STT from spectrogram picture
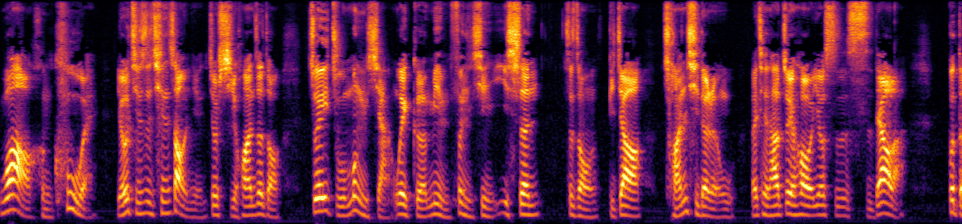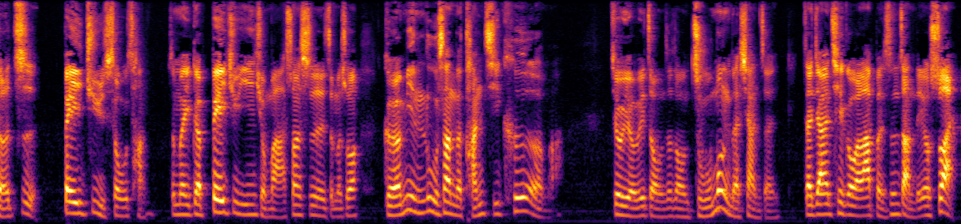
哇很酷诶，尤其是青少年就喜欢这种追逐梦想、为革命奉献一生这种比较。传奇的人物，而且他最后又是死掉了，不得志，悲剧收场，这么一个悲剧英雄吧，算是怎么说，革命路上的堂吉诃尔嘛，就有一种这种逐梦的象征。再加上切格瓦拉本身长得又帅，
